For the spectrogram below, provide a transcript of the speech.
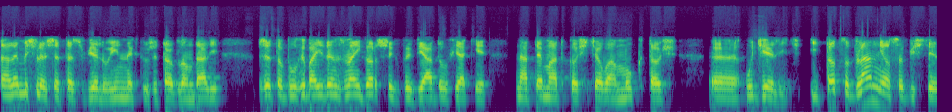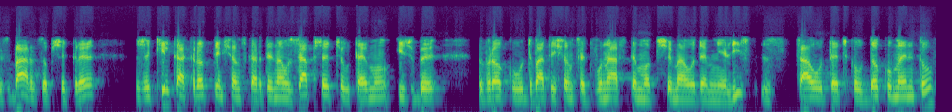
ale myślę, że też wielu innych, którzy to oglądali, że to był chyba jeden z najgorszych wywiadów, jakie na temat Kościoła mógł ktoś e, udzielić. I to, co dla mnie osobiście jest bardzo przykre, że kilkakrotnie ksiądz kardynał zaprzeczył temu, iżby w roku 2012 otrzymał ode mnie list z całą teczką dokumentów,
